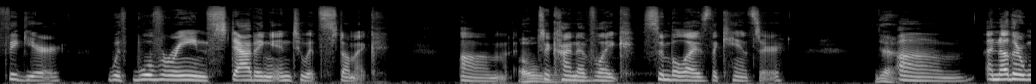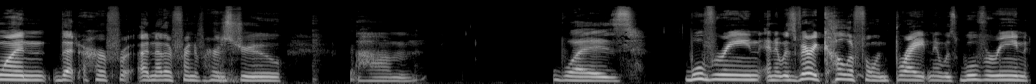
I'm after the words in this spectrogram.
figure with Wolverine stabbing into its stomach um, Oh. to kind of like symbolize the cancer. Yeah. Um, another one that her fr- another friend of hers drew, um, was Wolverine, and it was very colorful and bright, and it was Wolverine.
